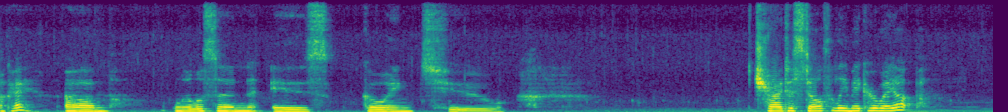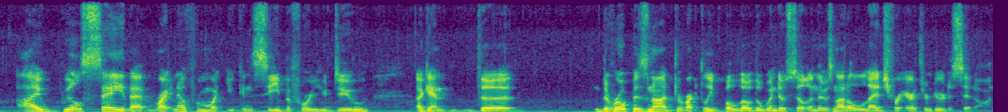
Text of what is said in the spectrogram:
Okay. Um, Lillison is going to try to stealthily make her way up. I will say that right now, from what you can see before you do, again, the the rope is not directly below the windowsill, and there's not a ledge for Erthrendir to sit on.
